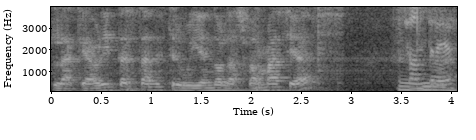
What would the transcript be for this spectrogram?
La que ahorita están distribuyendo las farmacias. Son Es la- tres,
